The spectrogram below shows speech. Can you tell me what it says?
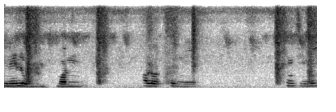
อยู่ในหลุมบนเอารถขึ้นนี้ยังสีมัน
